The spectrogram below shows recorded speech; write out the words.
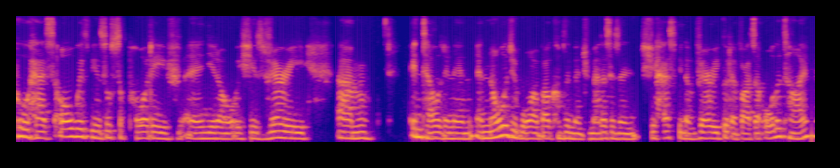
who has always been so supportive, and you know she's very um, intelligent and, and knowledgeable about complementary medicine. and she has been a very good advisor all the time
